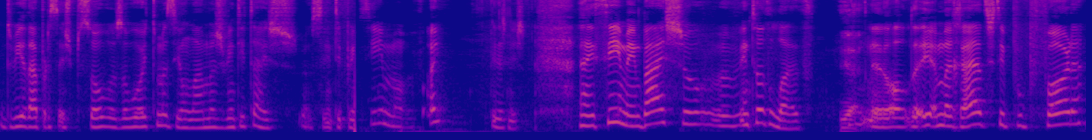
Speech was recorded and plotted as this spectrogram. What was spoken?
devia dar para seis pessoas ou oito, mas iam lá umas 20 e tais. Assim, tipo em cima. Oi, fiz nisto. Em cima, em baixo, em todo lado. Yeah. Amarrados, tipo por fora.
